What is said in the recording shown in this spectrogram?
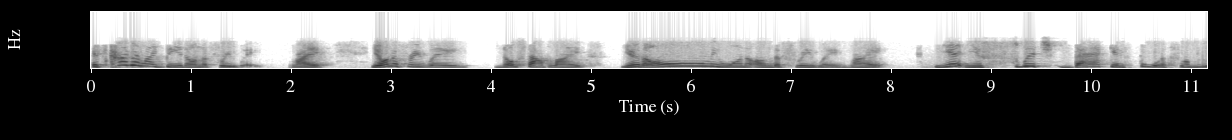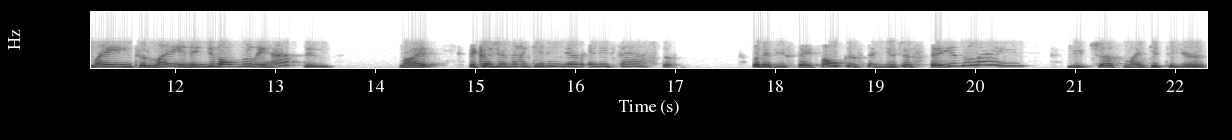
it's kind of like being on the freeway, right? You're on the freeway, no stoplights, you're the only one on the freeway, right? Yet you switch back and forth from lane to lane and you don't really have to, right? Because you're not getting there any faster. But if you stay focused and you just stay in the lane, you just might get to your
